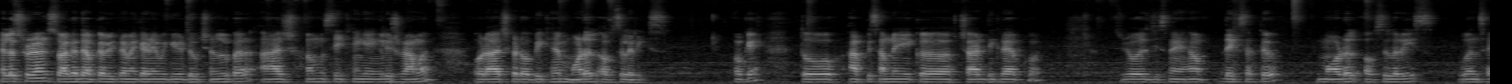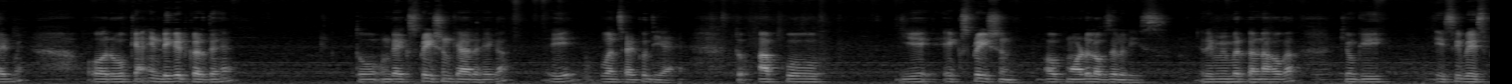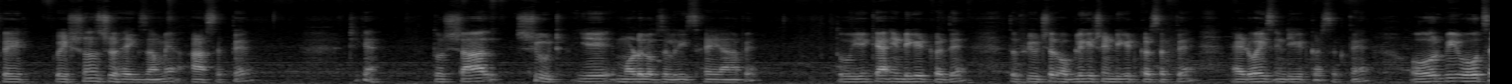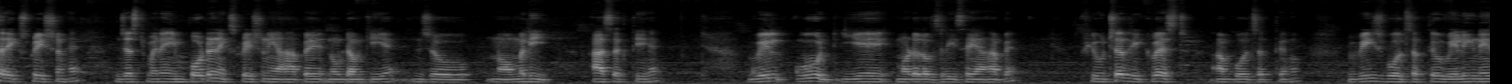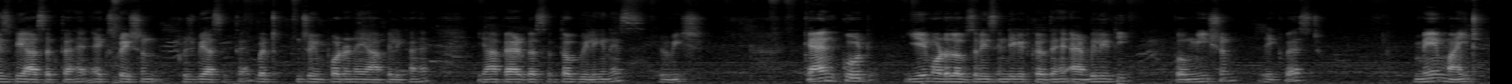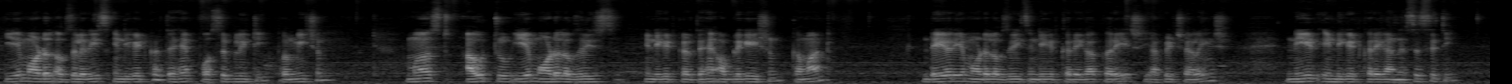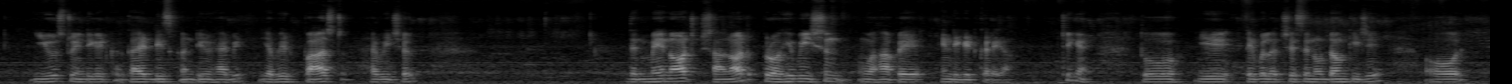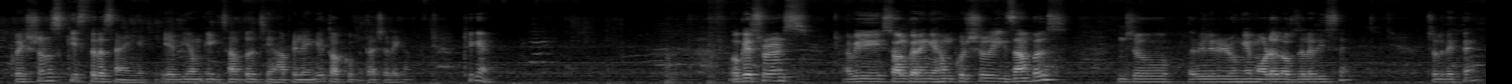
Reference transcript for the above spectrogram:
Hello students स्वागत है आपका विक्रम अकेडमी के यूट्यूब चैनल पर। आज हम सीखेंगे इंग्लिश ग्रामर और आज का टॉपिक है मॉडल ऑक्सिलरीज ओके तो आपके सामने एक चार्ट दिख रहा है आपको, जो जिसमें हम देख सकते हो मॉडल ऑक्सिलरीज वन साइड में, और वो क्या इंडिकेट करते हैं तो उनका एक्सप्रेशन क्या रहेगा, ये वन साइड को दिया है। तो आपको ये expression of modal auxiliaries remember करना होगा, क्योंकि इसी बेस पे क्वेश्चंस जो है एग्ज़ाम में आ सकते हैं। ठीक है? तो शाल शूट ये मॉडल ऑक्सिलरीज है यहाँ पे। तो ये क्या इंडिकेट करते हैं? तो फ्यूचर ऑब्लिगेशन इंडिकेट कर सकते हैं एडवाइस इंडिकेट कर सकते हैं। और भी बहुत सारे एक्सप्रेशन है। जस्ट मैंने इंपॉर्टेंट एक्सप्रेशन यहाँ पे नोट डाउन की है, जो नॉर्मली आ सकती है। विल वुड ये मॉडल ऑक्सिलरीज है यहाँ पे। फ्यूचर रिक्वेस्ट आप बोल सकते हो। विश बोल सकते हो विलिंगनेस भी आ सकता है एक्सप्रेशन कुछ भी आ सकता है बट जो इम्पोर्टेंट है यहाँ पे लिखा है, यहाँ पे ऐड कर सकते हो विलिंगनेस विश कैन कुड ये मॉडल ऑक्सरीज इंडिकेट करते हैं ability permission request may might ये मॉडल ऑक्सिलरीज इंडिकेट करते हैं possibility permission must ought to ये मॉडल ऑक्सिलरीज इंडिकेट करते हैं ऑब्लिगेशन कमांड डेयर ये मॉडल ऑक्सिलरीज इंडिकेट करेगा करेज या फिर चैलेंज नीड इंडिकेट करेगा नेसेसिटी यूज़ टू इंडिकेट करता है डिसकंटिन्यू हैबिट या फिर past habitual then may not shall not prohibition वहाँ पे इंडिकेट करेगा। ठीक है? तो ये टेबल अच्छे से नोट डाउन कीजिए और क्वेश्चंस किस तरह से आएँगे? ये भी हम एग्जांपल्स यहाँ पे लेंगे तो आपको पता चलेगा। ठीक है? ओके स्टूडेंट्स अभी सॉल्व करेंगे हम कुछ एग्जांपल्स जो रिलेटेड होंगे मॉडल ऑक्सिलरी से। चलो देखते हैं।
